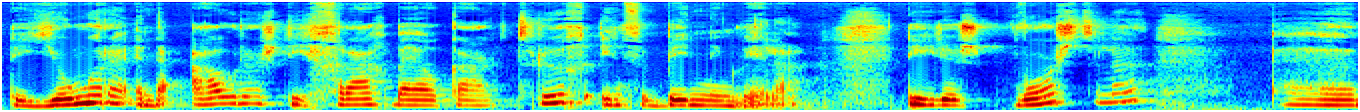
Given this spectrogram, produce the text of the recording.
de jongeren en de ouders die graag bij elkaar terug in verbinding willen. Die dus worstelen uh,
